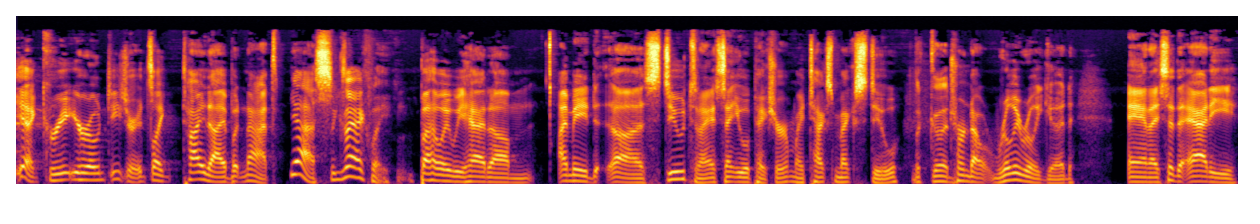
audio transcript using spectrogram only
yeah, create your own T-shirt. It's like tie dye, but not. Yes, exactly. By the way, we had um I made uh stew tonight. I sent you a picture. My Tex-Mex stew Look good. turned out really really good. And I said to Addie,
